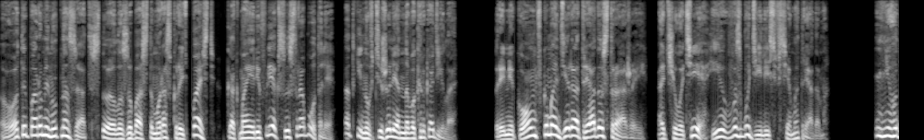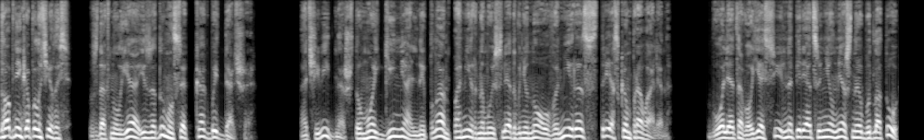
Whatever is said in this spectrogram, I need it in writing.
Вот и пару минут назад стоило зубастому раскрыть пасть, как мои рефлексы сработали, откинув тяжеленного крокодила. Прямиком в командира отряда стражей, отчего те и возбудились всем отрядом. «Неудобненько получилось», — вздохнул я и задумался, как быть дальше. Очевидно, что мой гениальный план по мирному исследованию нового мира с треском провален. Более того, я сильно переоценил местную будлоту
